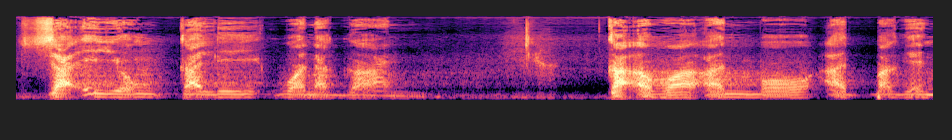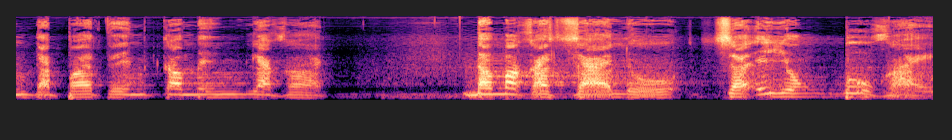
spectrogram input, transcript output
sa iyong kaliwanagan. Kaawaan mo at pagindapatin kaming lahat na makasalo sa iyong buhay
